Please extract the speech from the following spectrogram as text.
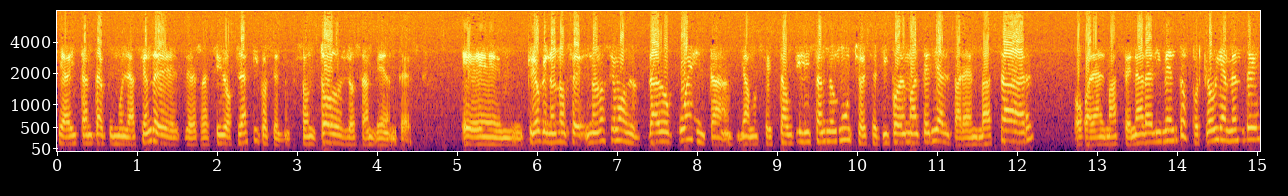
que hay tanta acumulación de, residuos plásticos en son todos los ambientes. Eh, creo que no nos, no nos hemos dado cuenta, digamos, se está utilizando mucho ese tipo de material para envasar o para almacenar alimentos porque obviamente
